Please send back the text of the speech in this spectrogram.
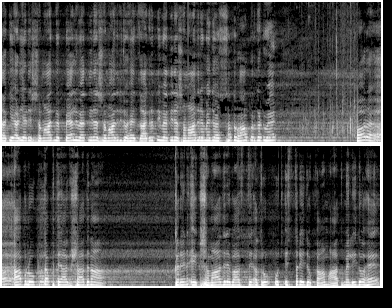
ताकि अड़ी अड़ी समाज में पहल बहती रहे, समाज जो है जागृति बहती रहे, समाज में जो है सतभाव प्रकट हुए। और आप लोग तप, त्याग, साधना करें एक समाज रे वास्ते अतरो उच्च स्तरीय जो काम हाथ में लीधो है।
